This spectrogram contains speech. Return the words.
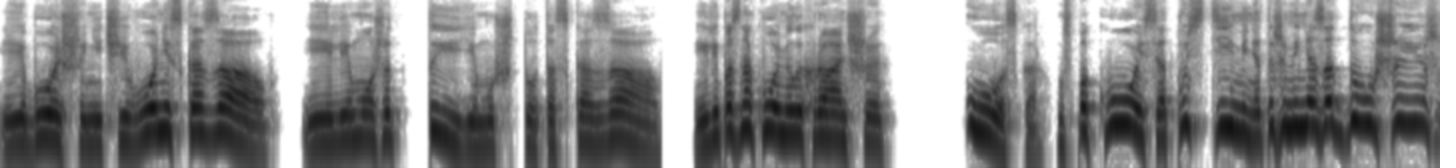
И больше ничего не сказал? Или, может, ты ему что-то сказал? Или познакомил их раньше? Оскар, успокойся, отпусти меня, ты же меня задушишь.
